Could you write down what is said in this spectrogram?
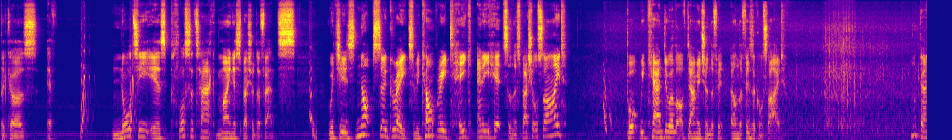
Because if Naughty is plus attack minus special defense, which is not so great, so we can't really take any hits on the special side, but we can do a lot of damage on the on the physical side. Okay.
